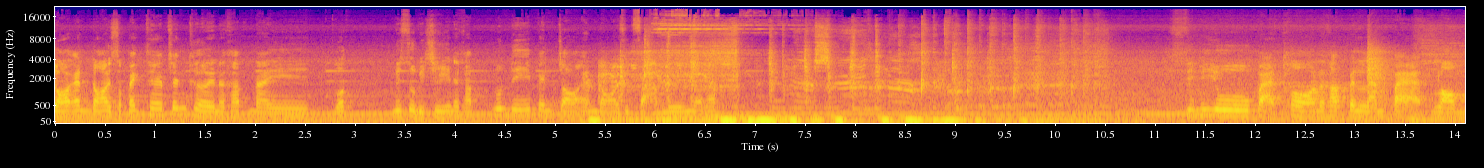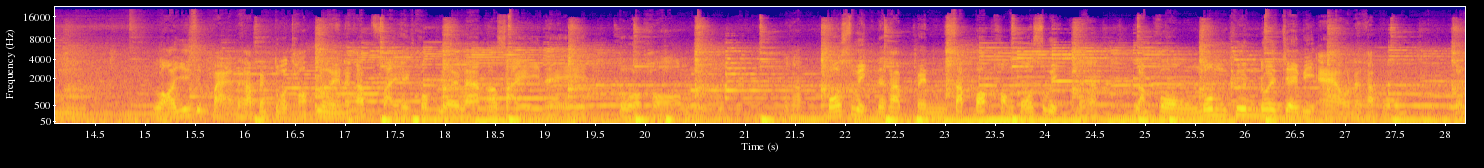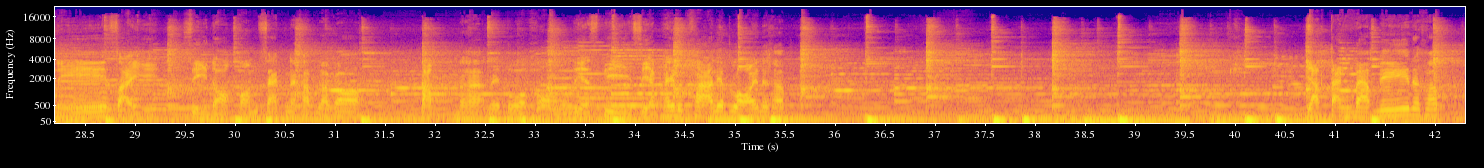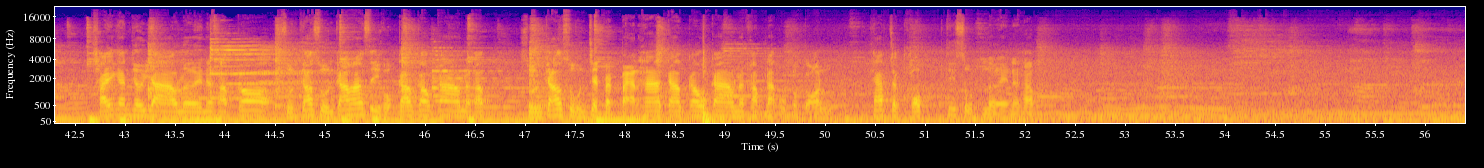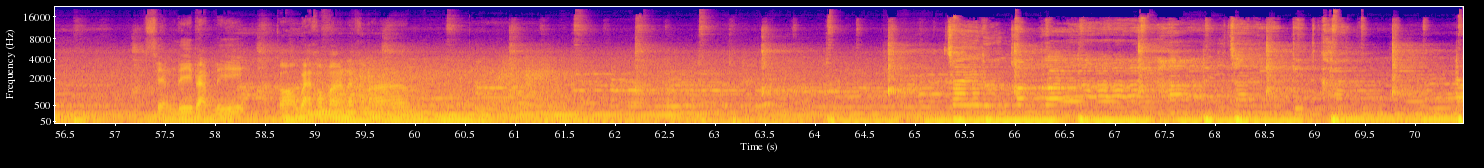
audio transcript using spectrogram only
จอ Android สเปกเทปเช่นเคยนะครับ ในรถ Mitsubishi นะครับ รุ่นนี้เป็นจอ Android 13 นิ้วนะครับ CPU 8 คอนะครับ เป็นแรม8ลอม128 นะครับ เป็นตัวท็อปเลยนะครับ ใส่ให้ครบเลยแล้วก็ใส่ในตัวของนะครับโบสวิกนะครับ เป็นซับบ็อกของโบสวิกนะฮะลำโพงนุ่มขึ้นด้วย JBL นะครับผม ตัวนี้ใส่ 4 ดอกพร้อมแซกนะครับ แล้วก็ปรับนะฮะในตัวของ DSP เสียงให้ลูกค้าเรียบร้อยนะครับอยากแต่งแบบนี้นะครับ ใช้กันยาวๆเลยนะครับ ก็ 0909546999 นะครับ 0907885999 นะครับและอุปกรณ์แทบจะครบที่สุดเลยนะครับ เสียงดีแบบนี้ก็แวะเข้ามานะครับ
